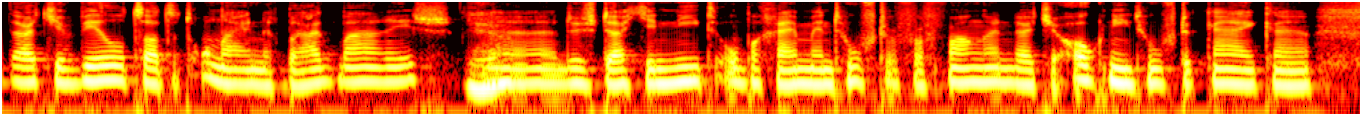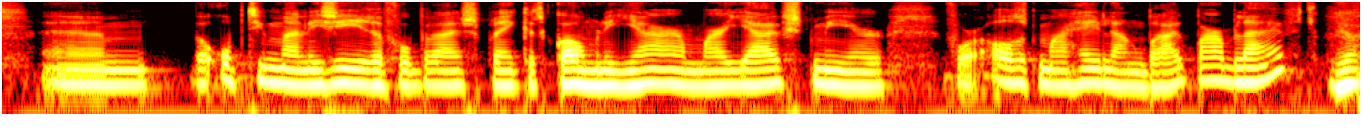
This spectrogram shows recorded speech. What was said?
dat je wilt dat het oneindig bruikbaar is. Uh, dus dat je niet op een gegeven moment hoeft te vervangen. Dat je ook niet hoeft te kijken. Um, we optimaliseren voor bij wijze van spreken het komende jaar, maar juist meer voor als het maar heel lang bruikbaar blijft. Ja.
